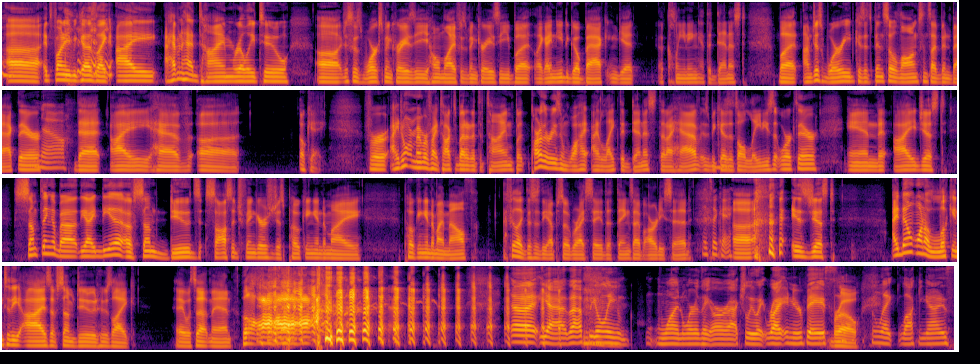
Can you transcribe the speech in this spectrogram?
uh, it's funny because like I I haven't had time really to uh just because work's been crazy, home life has been crazy, but like I need to go back and get a cleaning at the dentist. But I'm just worried because it's been so long since I've been back there no. that I have uh okay. For I don't remember if I talked about it at the time, but part of the reason why I like the dentist that I have is because it's all ladies that work there and I just something about the idea of some dude's sausage fingers just poking into my poking into my mouth. I feel like this is the episode where I say the things I've already said It's okay. uh, is just I don't want to look into the eyes of some dude who's like, "Hey, what's up, man?" Uh, yeah, that's the only one where they are actually like right in your face, Bro, like locking eyes.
